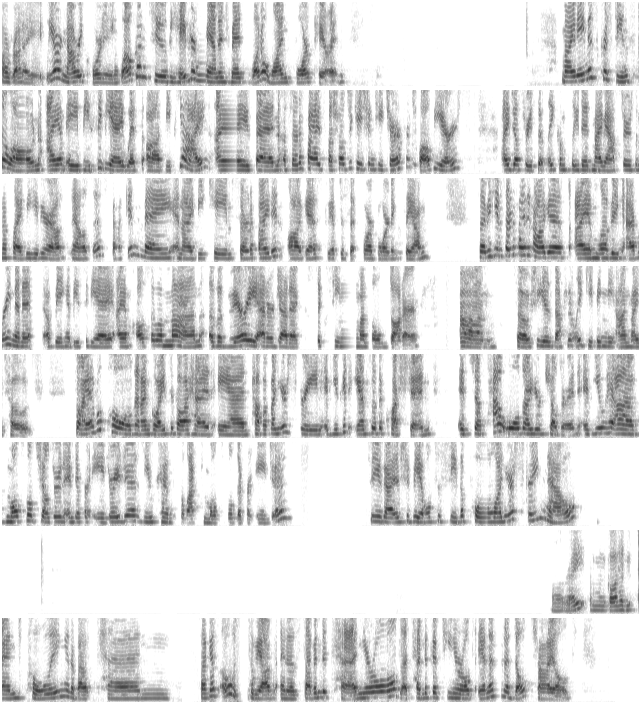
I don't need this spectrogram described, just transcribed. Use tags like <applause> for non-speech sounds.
All right, we are now recording. Welcome to Behavior Management 101 for Parents. My name is Christine Stallone. I am a BCBA with uh, BPI. I've been a certified special education teacher for 12 years. I just recently completed my master's in applied behavior analysis back in May, and I became certified in August. We have to sit for a board exam. So I became certified in August. I am loving every minute of being a BCBA. I am also a mom of a very energetic 16 month old daughter. Um, so she is definitely keeping me on my toes. So I have a poll that I'm going to go ahead and pop up on your screen. If you could answer the question, it's just how old are your children? If you have multiple children in different age ranges, you can select multiple different ages. So you guys should be able to see the poll on your screen now. All right, I'm gonna go ahead and end polling in about 10 seconds. Oh, so we have a seven to 10 year old, a 10 to 15 year old, and an adult child.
